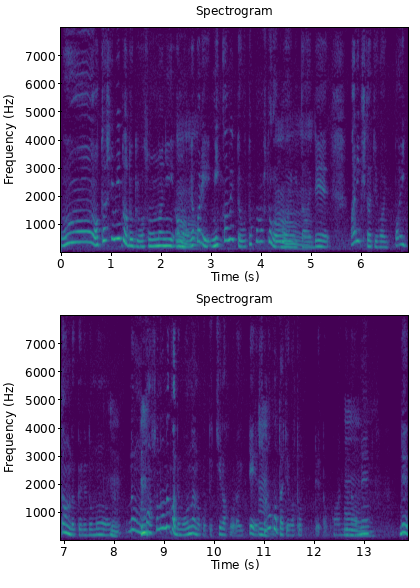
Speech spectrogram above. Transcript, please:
うーん私見た時はそんなにあの、うん。やっぱり3日目って男の人が多いみたいで、兄貴たちがいっぱいいたんだけれども、うん。でもまあその中でも女の子ってちらほらいて、うん。その子たちが撮ってた感じだうん。ね、で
